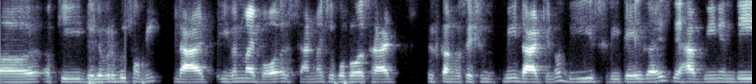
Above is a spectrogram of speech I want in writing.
uh, a key deliverable for me that even my boss and my super boss had this conversation with me that you know these retail guys they have been in the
